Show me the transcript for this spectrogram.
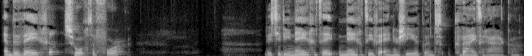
En bewegen zorgt ervoor dat je die negatieve energieën kunt kwijtraken.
